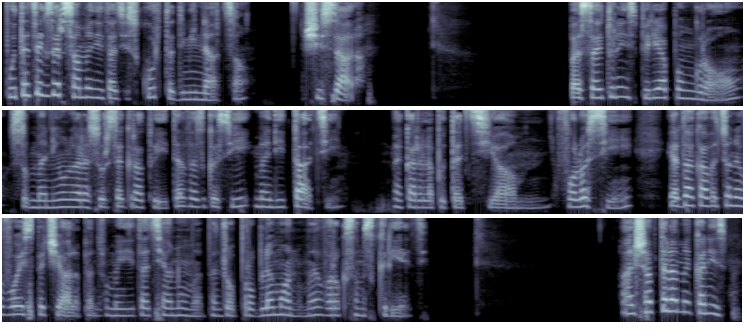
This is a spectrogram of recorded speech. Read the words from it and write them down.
puteți exersa meditații scurte dimineața și seara. Pe site-ul inspiria.ro, sub meniul Resurse gratuite, veți găsi meditații pe care le puteți um, folosi, iar dacă aveți o nevoie specială pentru o meditație anume, pentru o problemă anume, vă rog să-mi scrieți. Al șaptelea mecanism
